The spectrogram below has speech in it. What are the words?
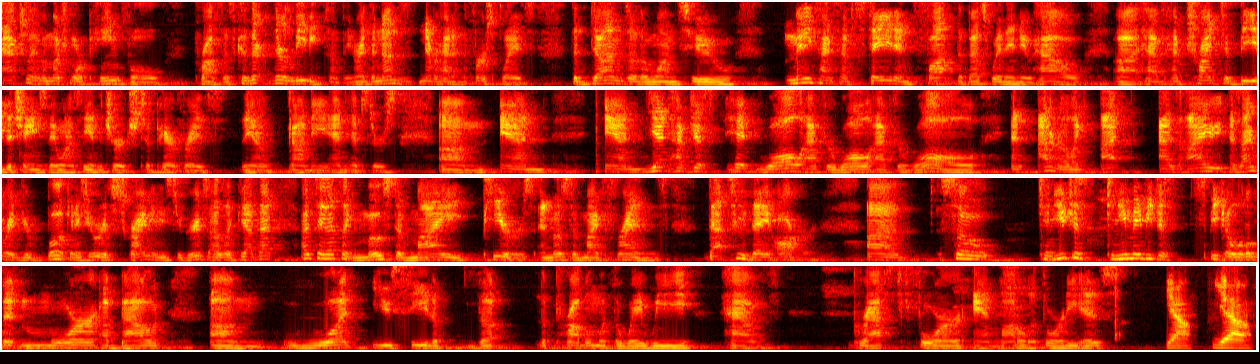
actually have a much more painful process because they're they're leaving something, right? The nones never had it in the first place. The dones are the ones who many times have stayed and fought the best way they knew how, uh, have have tried to be the change they want to see in the church, to paraphrase you know Gandhi and hipsters, um, and and yet have just hit wall after wall after wall. And I don't know, like I as I as I read your book and as you were describing these two groups, I was like, yeah, that I'd say that's like most of my peers and most of my friends. That's who they are. Uh, so can you just can you maybe just speak a little bit more about um, what you see the the the problem with the way we have grasped for and modeled authority is? Yeah, yeah,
